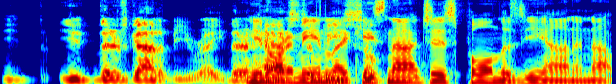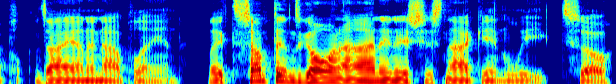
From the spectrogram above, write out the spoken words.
You, you, there's got to be right there. You know what I mean? Like something. he's not just pulling the Zion and not Zion and not playing. Like something's going on and it's just not getting leaked. So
